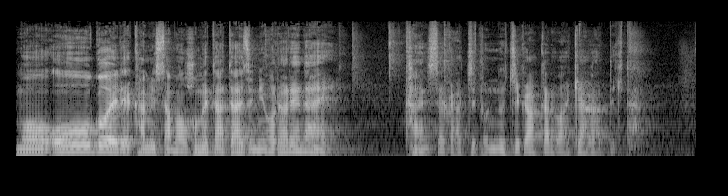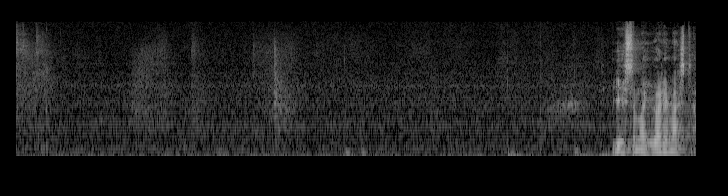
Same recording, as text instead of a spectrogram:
もう大声で神様を褒めたたえずにおられない感謝が自分の内側から湧き上がってきた。イエス様は言われました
